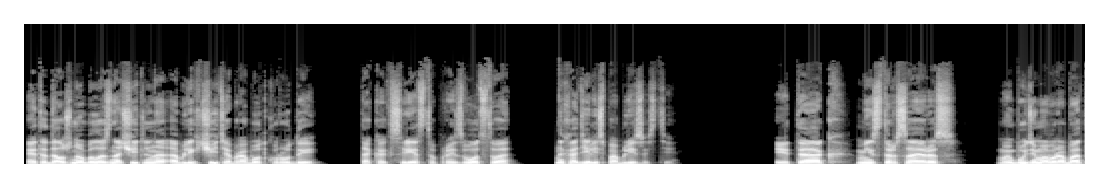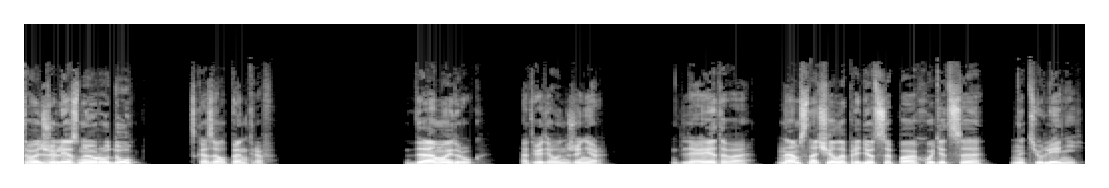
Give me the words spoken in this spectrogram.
Это должно было значительно облегчить обработку руды, так как средства производства находились поблизости. «Итак, мистер Сайрес, мы будем обрабатывать железную руду?» сказал Пенкроф. «Да, мой друг», — ответил инженер. «Для этого нам сначала придется поохотиться на тюленей».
